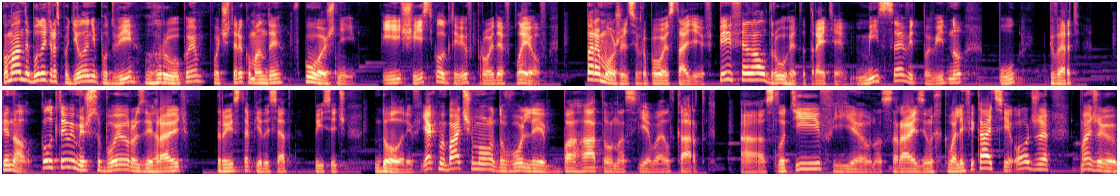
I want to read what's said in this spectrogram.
Команди будуть розподілені по дві групи, по чотири команди в кожній, і шість колективів пройде в плей-офф. Переможець групової стадії в півфінал, друге та третє місце відповідно у чвертьфінал. Колективи між собою розіграють 350 тисяч доларів. Як ми бачимо, доволі багато у нас є вайлдкарт слотів, є у нас райзінг кваліфікації. Отже, майже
